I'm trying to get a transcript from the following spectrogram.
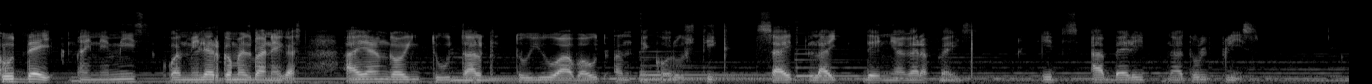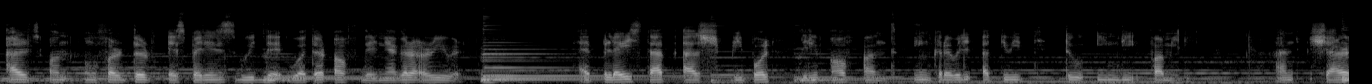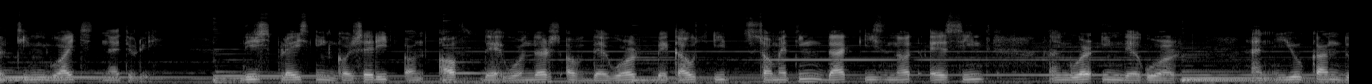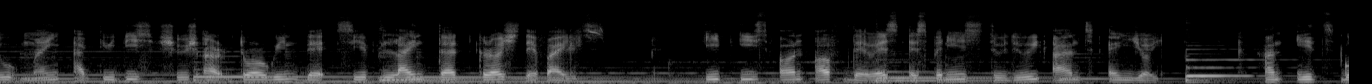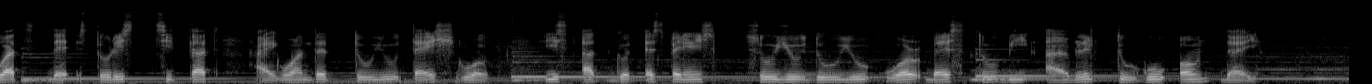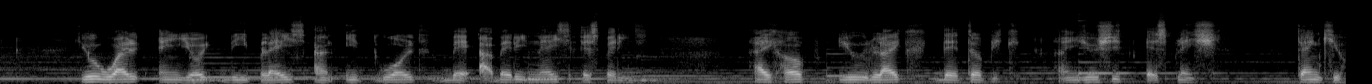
Good day, my name is Juan Miller Gomez Vanegas. I am going to talk to you about an acoustic site like the Niagara Falls. It's a very natural place. Also an unfiltered experience with the water of the Niagara River. A place that as people dream of an incredible activity to in the family and share team with nature. This place considered one of the wonders of the world because it's something that is not a seen anywhere in the world, and you can do many activities such as throwing the zip line that crosses the files. It is one of the best experiences to do and enjoy, and it's what the tourist said that I wanted to you dash good is a good experience so you do your work best to be able to go on day. You will enjoy the place and it will be a very nice experience. I hope you like the topic and you should explain. Thank you.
